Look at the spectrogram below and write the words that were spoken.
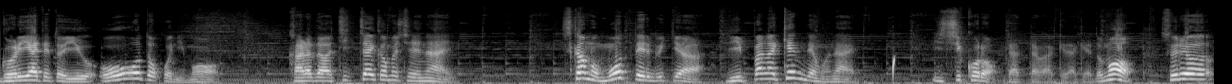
ゴリアテという大男にも体はちっちゃいかもしれないしかも持っている武器は立派な剣でもない石ころだったわけだけれどもそれを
